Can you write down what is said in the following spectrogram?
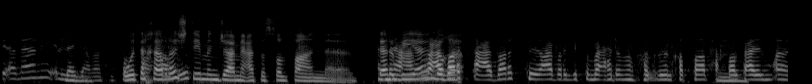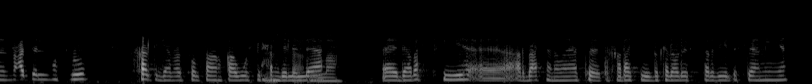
في أمامي إلا جامعة السلطان. وتخرجتي من جامعة السلطان آه، تربية نعم. عبرت عبرت عبر قسم معهد الخطاب حصلت على المعدل المطلوب. دخلت جامعة السلطان قابوس الحمد لله. الله. آه، درست فيه آه، أربع سنوات تخرجت بالبكالوريوس التربية الإسلامية.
